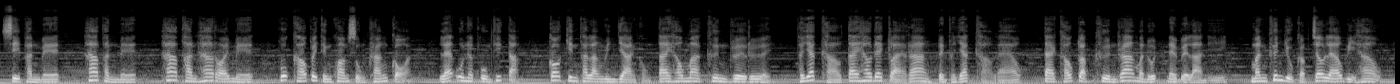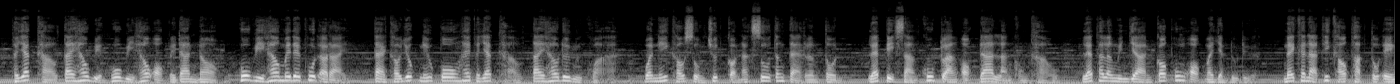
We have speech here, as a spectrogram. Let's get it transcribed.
4,000 เมตร 5,000 เมตร 5,500 เมตร พวกเขาไปถึงความสูงครั้งก่อน และอุณหภูมิที่ต่ำก็กินพลังวิญญาณของใต้เฮามากขึ้นเรื่อยๆ พยักขาวใต้เฮาได้กลายร่างเป็นพยักขาวแล้ว แต่เขากลับคืนร่างมนุษย์ในเวลานี้ มันขึ้นอยู่กับเจ้าแล้ววีเฮาพยักขาวใต้เฮาเหวี่ยงหัววีเฮาออกไปด้านนอกหัววีเฮาไม่ได้พูดอะไร แต่เขายกนิ้วโป้งให้พยักขาวใต้เฮาด้วยมือขวา วันนี้เขาสวมชุดก่อนนักสู้ตั้งแต่เริ่มต้น และปีกสามคู่กลางออกด้านหลังของเขา และพลังวิญญาณก็พุ่งออกมาอย่างดุเดือด ในขณะที่เขาผลักตัวเอง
